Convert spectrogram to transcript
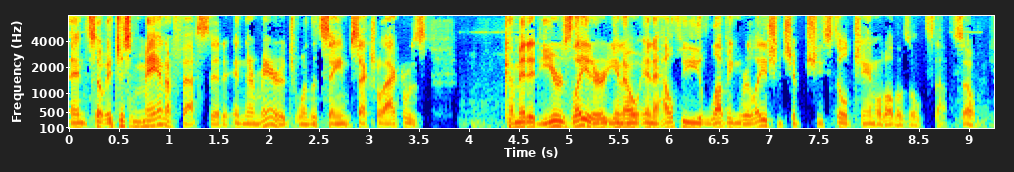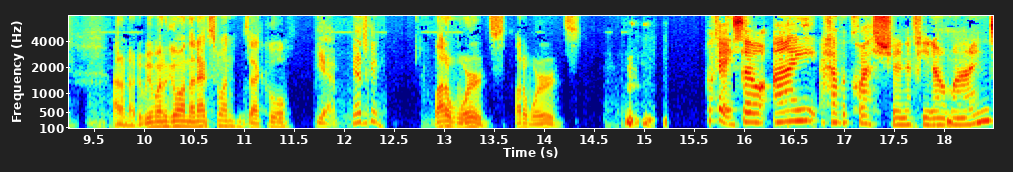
And so it just manifested in their marriage when the same sexual act was committed years later, you know, in a healthy, loving relationship. She still channeled all those old stuff. So I don't know. Do we want to go on the next one? Is that cool? Yeah, yeah, it's good. A lot of words. A lot of words. Okay, so I have a question, if you don't mind.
